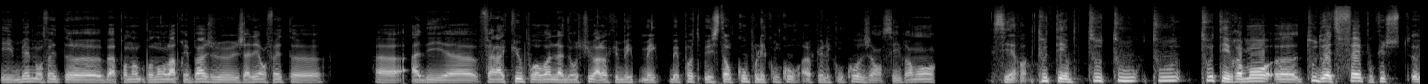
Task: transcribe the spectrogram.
et même en fait euh, bah, pendant pendant la prépa j'allais en fait à des faire la queue pour avoir de la nourriture alors que mes, mes, mes potes eux étaient en cours pour les concours. Alors que les concours genre c'est vraiment c'est tout est tout tout tout tout est vraiment euh, tout doit être fait pour que euh,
